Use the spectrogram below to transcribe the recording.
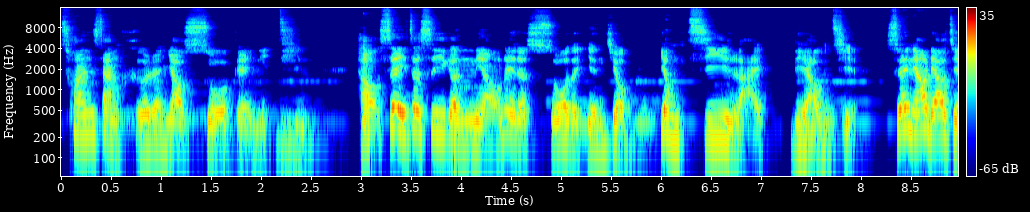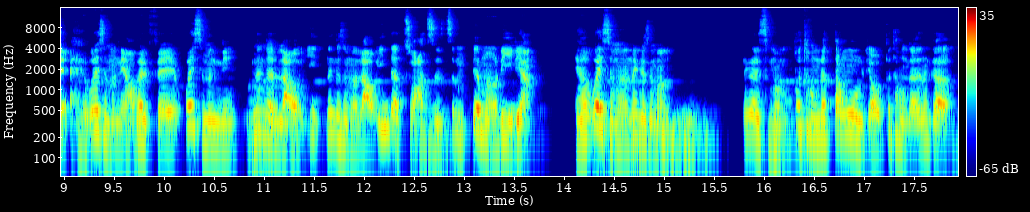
川上和人要说给你听。好，所以这是一个鸟类的所有的研究，用鸡来了解。所以你要了解，哎，为什么鸟会飞？为什么你那个老鹰那个什么老鹰的爪子这么这么有力量？然后为什么那个什么那个什么不同的动物有不同的那个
